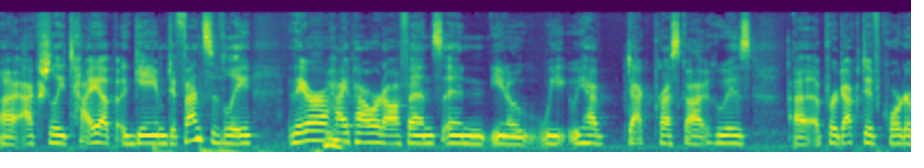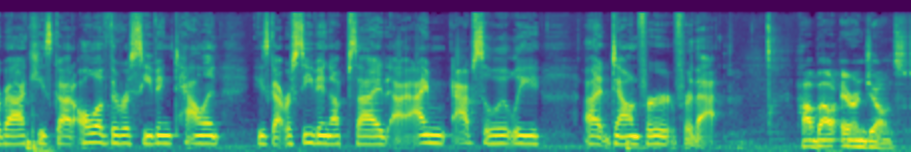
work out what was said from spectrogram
uh, actually tie up a game defensively, they are a hmm. high-powered offense, and you know we we have Dak Prescott, who is uh, a productive quarterback. He's got all of the receiving talent. He's got receiving upside. I- I'm absolutely uh, down for for that. How about Aaron Jones?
